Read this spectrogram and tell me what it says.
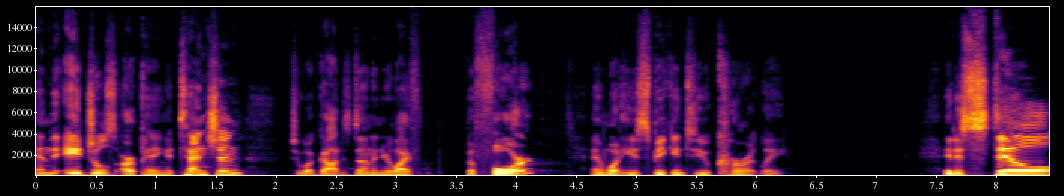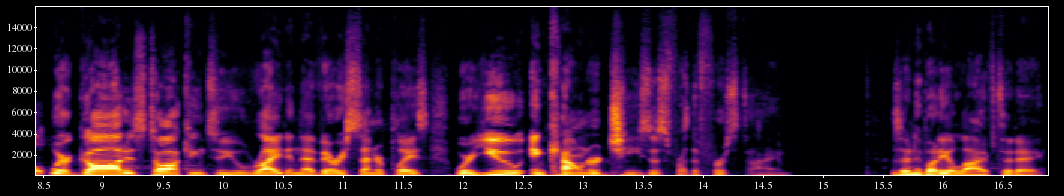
and the angels are paying attention to what God has done in your life before and what He is speaking to you currently. It is still where God is talking to you, right in that very center place where you encountered Jesus for the first time. Is there anybody alive today?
